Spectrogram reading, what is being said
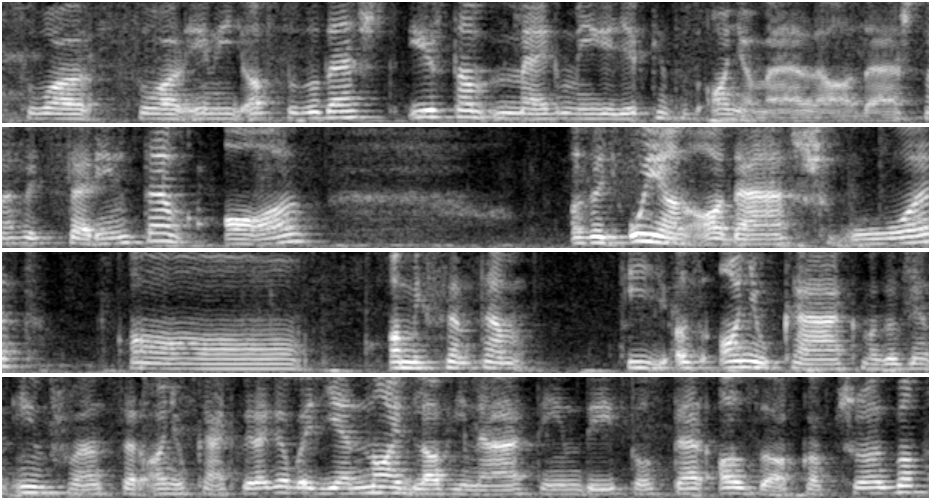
szóval, szóval én így azt az adást írtam, meg még egyébként az anya melle adást, mert hogy szerintem az, az egy olyan adás volt, a, ami szerintem így az anyukák, meg az ilyen influencer anyukák világában egy ilyen nagy lavinát indított el azzal kapcsolatban,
